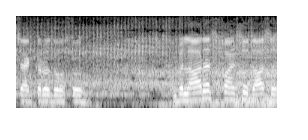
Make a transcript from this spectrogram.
ਚੈੱਕ ਕਰੋ ਦੋਸਤੋ। ਬਲਾਰਸ 510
